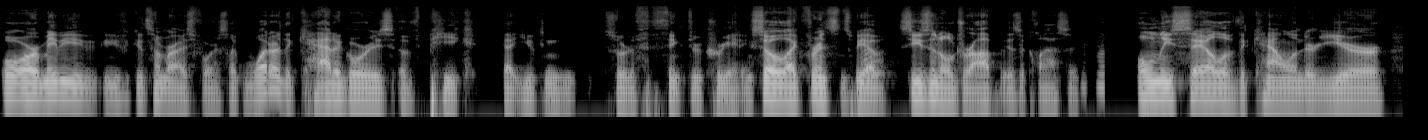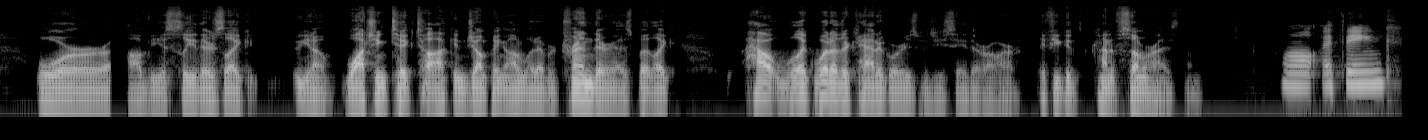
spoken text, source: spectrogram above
or maybe if you could summarize for us, like what are the categories of peak that you can sort of think through creating? So like for instance, we have seasonal drop is a classic, mm-hmm. only sale of the calendar year, or obviously there's like you know watching TikTok and jumping on whatever trend there is, but like how like what other categories would you say there are if you could kind of summarize them? Well, I think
